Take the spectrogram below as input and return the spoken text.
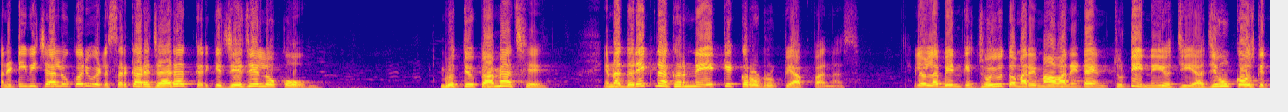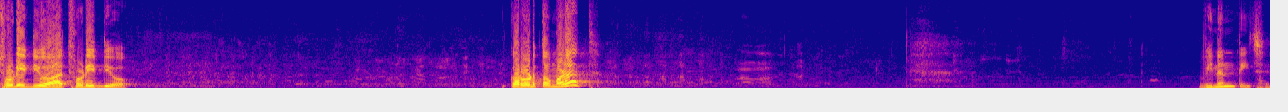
અને ટીવી ચાલુ કર્યું એટલે સરકારે જાહેરાત કરી કે જે જે લોકો મૃત્યુ પામ્યા છે, એમના દરેકના ઘરને એક એક કરોડ રૂપિયા આપવાના છે. એટલે ઓલા બેન કે, જોયું તમારી માવાની ટાઈમ ચૂંટી નહીં હજી હજી હું કહું કે છોડી દ્યો આ, છોડી દ્યો. કરોડ તો મળત. વિનંતી છે.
